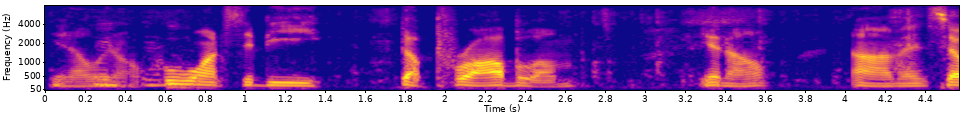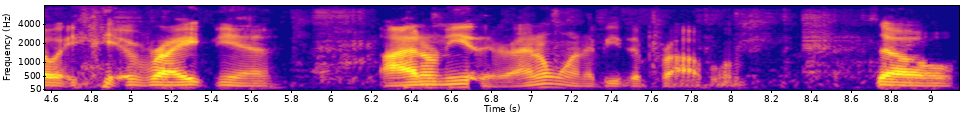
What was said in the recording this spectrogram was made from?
You know, you know, who wants to be the problem? You know, um, and so right, yeah, I don't either. I don't want to be the problem. So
